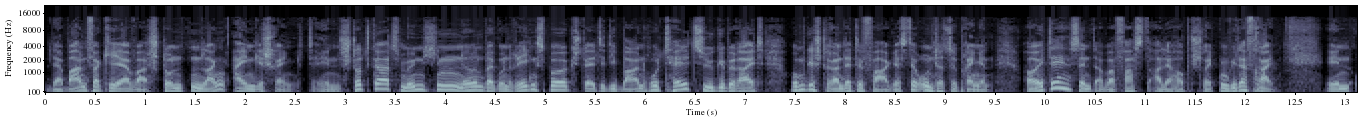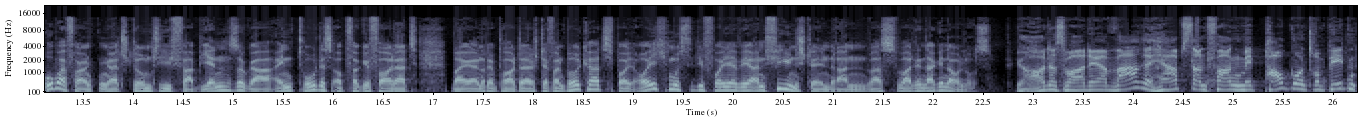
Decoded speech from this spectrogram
Der Bahnverkehr war stundenlang eingeschränkt. In Stuttgart, München, Nürnberg und Regensburg stellte die Bahn Hotelzüge bereit, um gestrandete Fahrgäste unterzubringen. Heute sind aber fast alle Hauptstrecken wieder frei. In Oberfranken hat Sturmtief Fabienne sogar sogar ein Todesopfer gefordert. Bayern-Reporter Stefan Burkhardt, bei euch musste die Feuerwehr an vielen Stellen dran. Was war denn da genau los? Ja, das war der wahre Herbstanfang mit Pauken und Trompeten,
